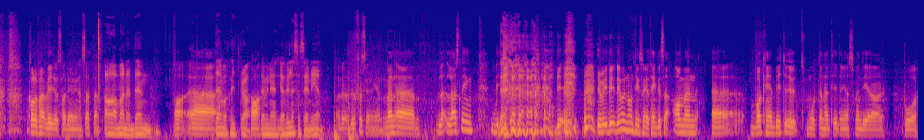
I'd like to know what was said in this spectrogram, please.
Kolla på den här videon så hade jag redan sett den. Ja ah, mannen, den, Ja, eh, den var skitbra. Ja. Den vill jag, jag vill nästan se den igen. Ja, du, du får se den igen. Men lä- läsning. Det, det, det, det, det var någonting som jag tänkte så här. Ja men äh, vad kan jag byta ut mot den här tiden jag spenderar på att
